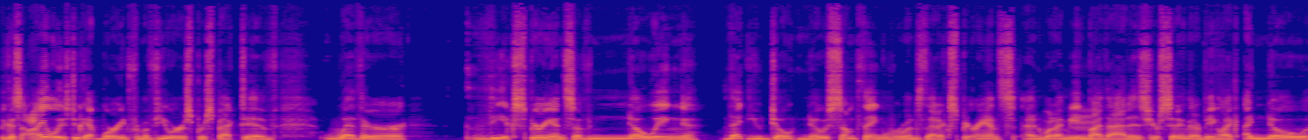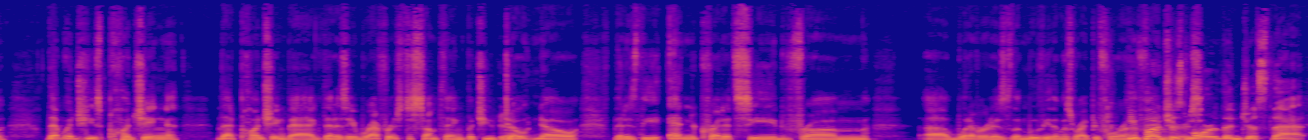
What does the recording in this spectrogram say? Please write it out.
Because I always do get worried from a viewer's perspective whether the experience of knowing that you don't know something ruins that experience. And what I mean by hmm. that is you're sitting there being like, I know that when she's punching that punching bag that is a reference to something, but you don't know that is the end credit scene from uh, whatever it is, the movie that was right before. He punches Avengers. more than just that.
